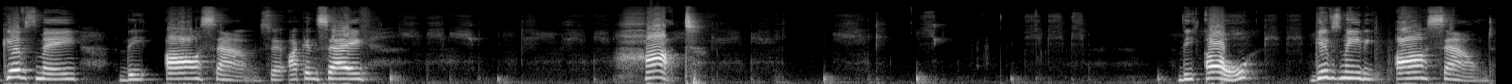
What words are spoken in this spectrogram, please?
gives me the R sound. So I can say hot. The O gives me the R sound.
